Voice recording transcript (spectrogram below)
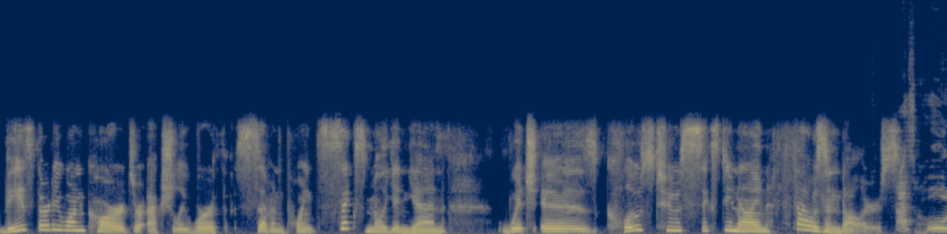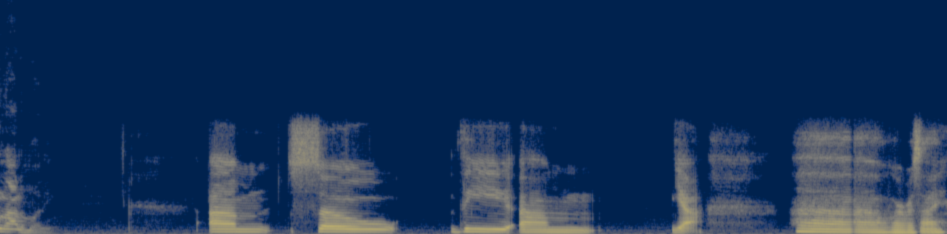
these 31 cards are actually worth 7.6 million yen, which is close to $69,000. That's a whole lot of money. Um, so the um, yeah. Uh, where was I?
